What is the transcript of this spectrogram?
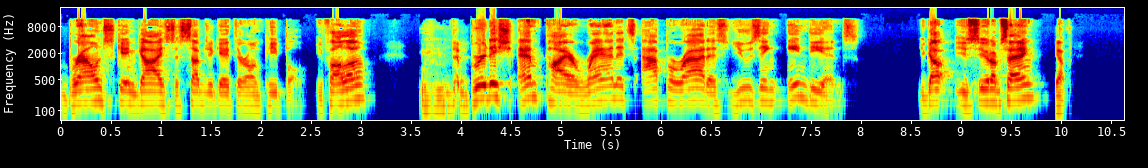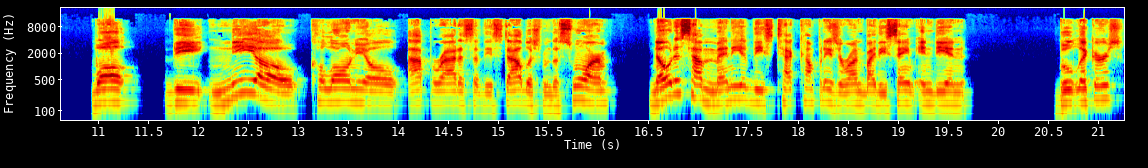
brown skinned guys to subjugate their own people. You follow? Mm-hmm. The British Empire ran its apparatus using Indians. You got you see what I'm saying? Yep. Well, the neo-colonial apparatus of the establishment, the swarm, notice how many of these tech companies are run by these same Indian bootlickers?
